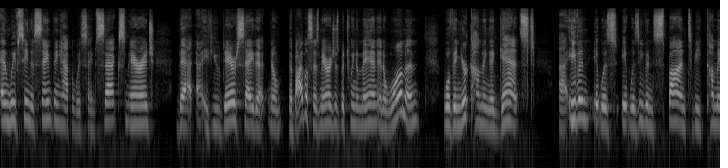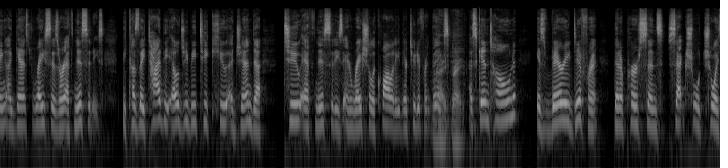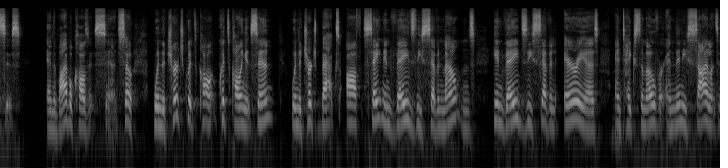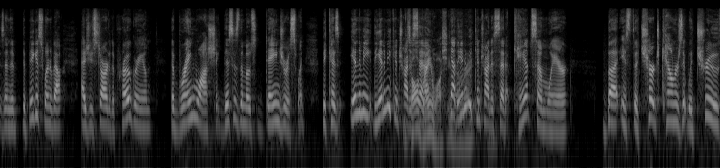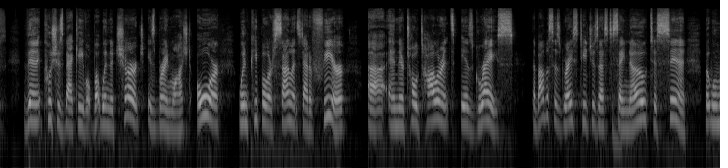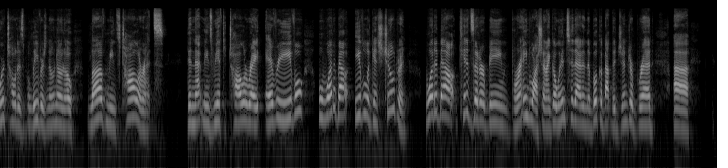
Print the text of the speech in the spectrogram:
And we've seen the same thing happen with same sex marriage. That uh, if you dare say that, no, the Bible says marriage is between a man and a woman, well, then you're coming against. Uh, even it was it was even spun to be coming against races or ethnicities because they tied the LGBTQ agenda to ethnicities and racial equality. They're two different things. Right, right. A skin tone is very different than a person's sexual choices. And the Bible calls it sin. So when the church quits, call, quits calling it sin, when the church backs off, Satan invades these seven mountains. He invades these seven areas and takes them over. And then he silences. And the, the biggest one about, as you started the program, the brainwashing. This is the most dangerous one because enemy, the enemy can try it's to all set brainwashing. Up, yeah, though, the enemy right? can try to set up camp somewhere, but if the church counters it with truth, then it pushes back evil. But when the church is brainwashed, or when people are silenced out of fear, uh, and they're told tolerance is grace. The Bible says grace teaches us to say no to sin. But when we're told as believers, no, no, no, love means tolerance then that means we have to tolerate every evil. Well, what about evil against children? What about kids that are being brainwashed? And I go into that in the book about the genderbread uh,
